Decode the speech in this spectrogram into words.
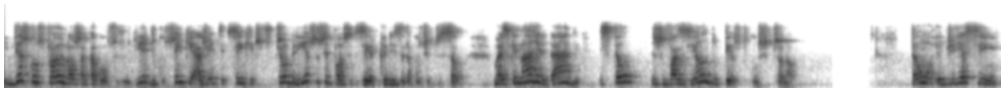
E desconstrói o nosso arcabouço jurídico sem que a gente, sem que sobre isso se possa dizer crise da Constituição, mas que na realidade estão esvaziando o texto constitucional. Então, eu diria assim,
